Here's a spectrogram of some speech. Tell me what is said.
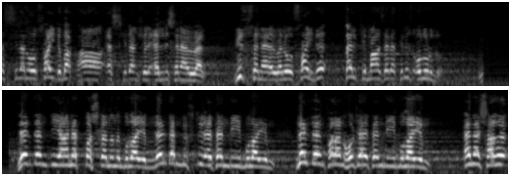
Eskiden olsaydı bak ha, eskiden şöyle 50 sene evvel, 100 sene evvel olsaydı belki mazeretiniz olurdu. Nereden Diyanet Başkanı'nı bulayım, nereden Müftü Efendi'yi bulayım, nereden falan Hoca Efendi'yi bulayım? En aşağı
